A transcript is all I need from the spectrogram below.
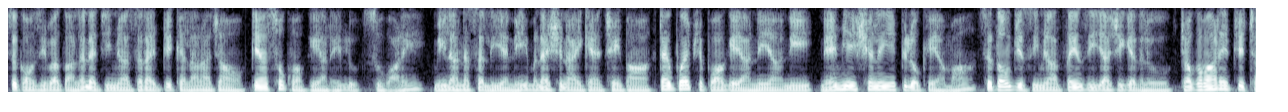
စစ်ကောင်စီဘက်ကလက်နက်ကြီးများဇက်တိုက်ပစ်ခတ်လာတာကြောင့်ပြန်ဆုတ်ခွာခဲ့ရတယ်လို့ဆိုပါတယ်။မီလာ24ရက်နေ့မနက်8:00နာရီခန့်အချိန်မှာတိုက်ပွဲဖြစ်ပွားခဲ့ရာနေရာအနီးနယ်မြေရှင်းလင်းရေးပြုလုပ်ခဲ့ရမှာစစ်သုံးပစ္စည်းများသိမ်းဆည်းရရှိခဲ့တယ်လို့ကြော်ကဘာတဲ့ပစ်ချ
